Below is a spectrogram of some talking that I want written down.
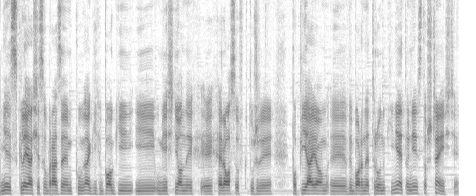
nie skleja się z obrazem półnagich bogiń i umieśnionych e, herosów, którzy popijają e, wyborne trunki. Nie, to nie jest to szczęście.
